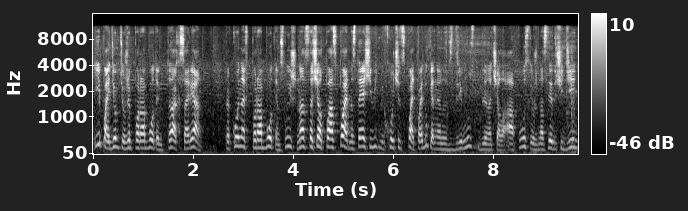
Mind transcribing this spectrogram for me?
и пойдемте уже поработаем. Так, сорян. Какой нафиг поработаем, слышь? Надо сначала поспать, настоящий викинг хочет спать. Пойду-ка я, наверное, вздремну для начала, а после уже на следующий день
